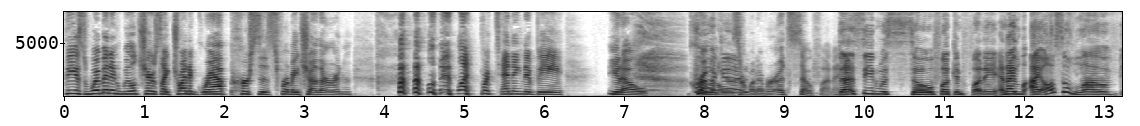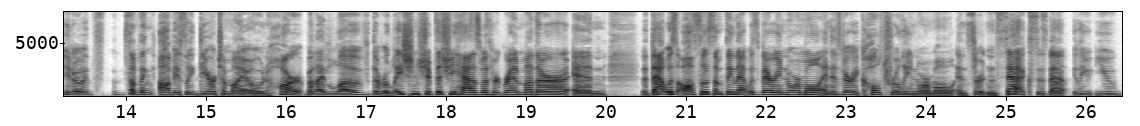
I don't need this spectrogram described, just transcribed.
these women in wheelchairs like trying to grab purses from each other and like pretending to be, you know, Oh criminals or Oh God. whatever. It's so funny. That scene was so fucking funny. And I I also love, you know, it's something obviously dear to my own heart, but I love the relationship that she has with her grandmother and that that was also something that was very normal and is very culturally normal in certain sects is that you, you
